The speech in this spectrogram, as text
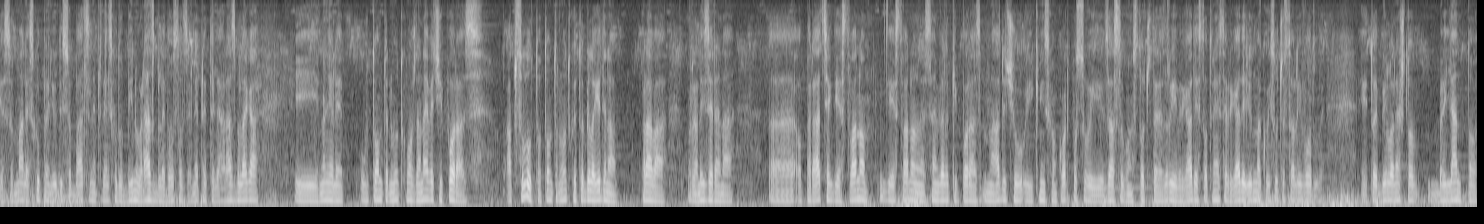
gdje su male skupine ljudi su bacili neprijateljsku dubinu, razbile doslovce neprijatelja, razbile ga i nanijele u tom trenutku možda najveći poraz. Apsolutno, u tom trenutku je to bila jedina prava organizirana e, operacija gdje je stvarno, gdje je stvarno nanesen veliki poraz Mladiću i Kninskom korpusu i zaslugom 142. brigade i 113. brigade ljudima koji su učestvovali i. I to je bilo nešto briljantno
